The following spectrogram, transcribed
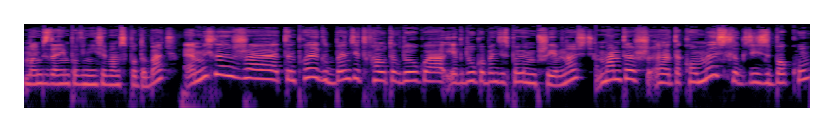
moim zdaniem powinien się Wam spodobać. E, myślę, że ten projekt będzie trwał tak długo, jak długo będzie sprawiał mi przyjemność. Mam też e, taką myśl gdzieś z boku,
